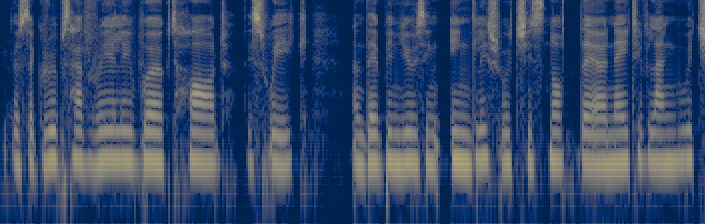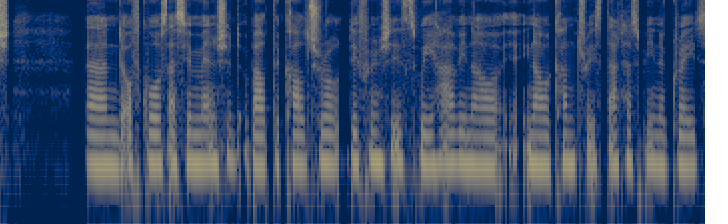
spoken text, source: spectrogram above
because the groups have really worked hard this week and they've been using English, which is not their native language. And of course, as you mentioned about the cultural differences we have in our in our countries, that has been a great,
